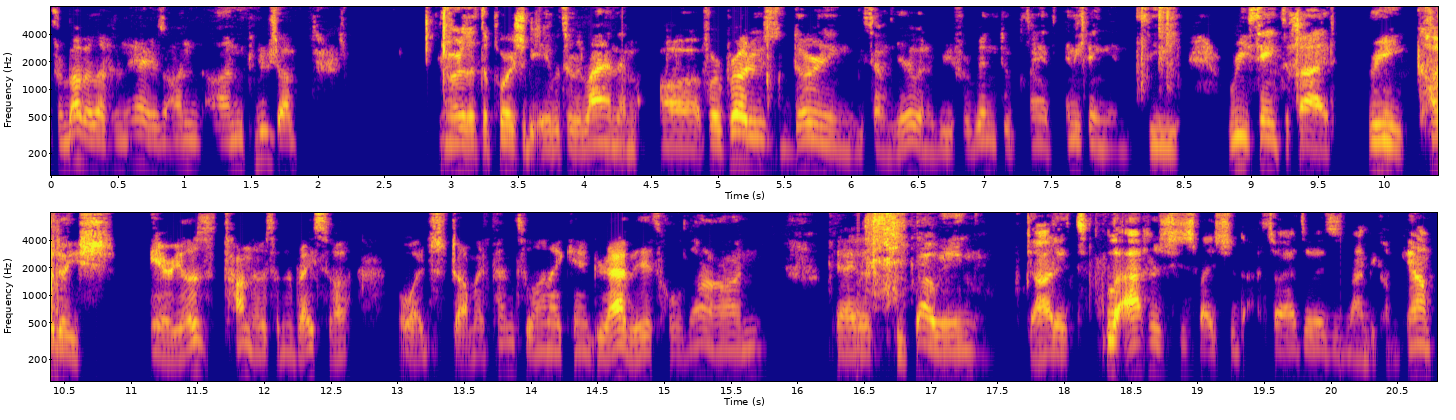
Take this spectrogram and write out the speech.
from Babel left the areas on on Kedusha in order that the poor should be able to rely on them uh, for produce during the seventh year when it would be forbidden to plant anything in the re-sanctified, re-kadosh areas. Tanos and the Brisa Oh, I just dropped my pencil and I can't grab it. Hold on. Okay, let's keep going. Got it. After she spies should so after this man become camp.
